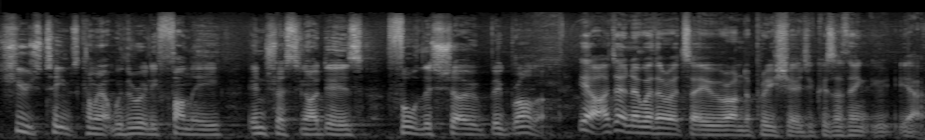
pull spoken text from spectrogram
huge teams coming up with really funny, interesting ideas for this show, Big Brother. Yeah, I don't know whether I'd say we were underappreciated because I think, yeah,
